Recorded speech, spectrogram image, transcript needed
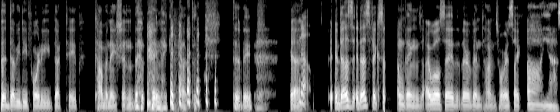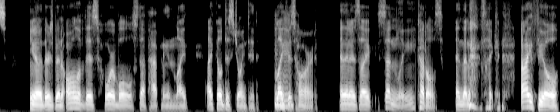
the WD-40 duct tape combination that they make it out to, to be. Yeah. No. It does it does fix some things. I will say that there have been times where it's like, ah, yes. You know, there's been all of this horrible stuff happening in life. I feel disjointed. Life Mhm. is hard. And then it's like suddenly cuddles. And then it's like I feel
